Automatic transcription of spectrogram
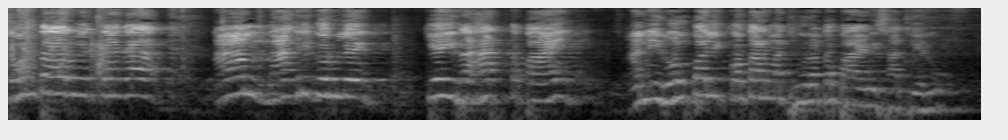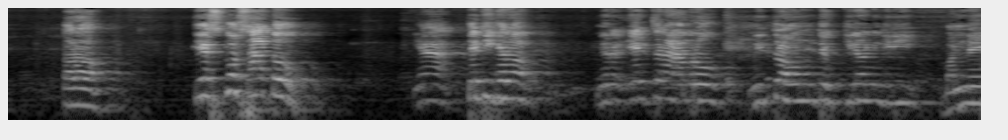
जनताहरूले त्यहाँका आम नागरिकहरूले केही राहत त पाए। हामी रोल्पाली कतारमा थियौँ र त पाए नि साथीहरू। तर त्यसको साथो यहाँ त्यतिखेर मेरो एकजना हाम्रो मित्र हुनुहुन्थ्यो किरण गिरी भन्ने।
